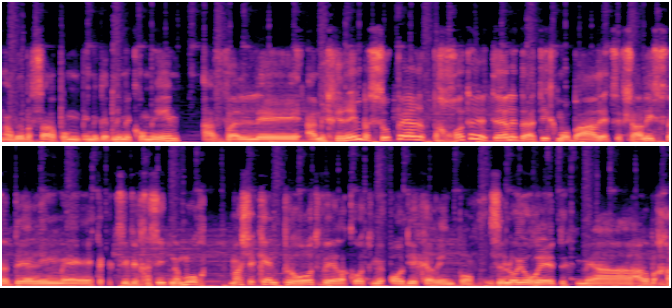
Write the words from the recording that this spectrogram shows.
הרבה בשר פה ממגדלים מקומיים, אבל uh, המחירים בסופר פחות או יותר לדעתי כמו בארץ, אפשר להסתדר עם uh, תקציב יחסית נמוך, מה שכן פירות וירקות מאוד יקרים פה. זה לא יורד מה-4-5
